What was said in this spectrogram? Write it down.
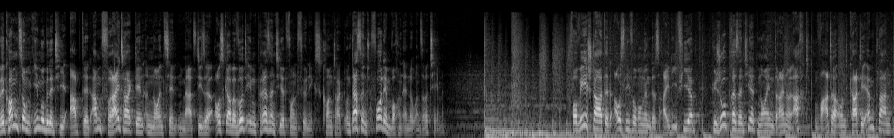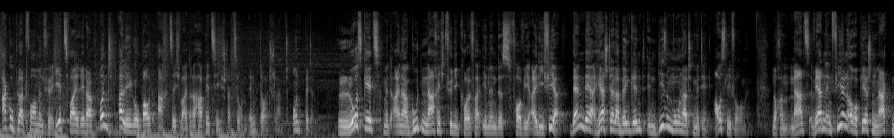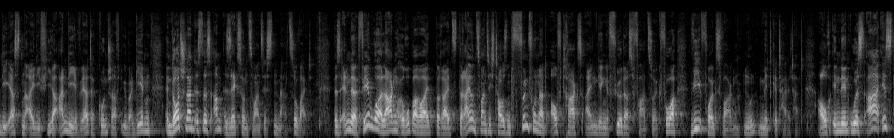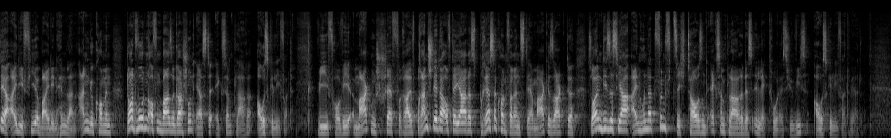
Willkommen zum E-Mobility Update am Freitag, den 19. März. Diese Ausgabe wird Ihnen präsentiert von Phoenix Contact und das sind vor dem Wochenende unsere Themen. VW startet Auslieferungen des ID4, Peugeot präsentiert neuen 308, Warta und KTM planen Akkuplattformen für E2-Räder und Allego baut 80 weitere HPC-Stationen in Deutschland. Und bitte. Los geht's mit einer guten Nachricht für die KäuferInnen des VW ID4. Denn der Hersteller beginnt in diesem Monat mit den Auslieferungen. Noch im März werden in vielen europäischen Märkten die ersten ID4 an die Wertekundschaft übergeben. In Deutschland ist es am 26. März soweit. Bis Ende Februar lagen europaweit bereits 23.500 Auftragseingänge für das Fahrzeug vor, wie Volkswagen nun mitgeteilt hat. Auch in den USA ist der ID4 bei den Händlern angekommen. Dort wurden offenbar sogar schon erste Exemplare ausgeliefert. Wie VW-Markenchef Ralf Brandstätter auf der Jahrespressekonferenz der Marke sagte, sollen dieses Jahr 150.000 Exemplare des Elektro-SUVs ausgeliefert werden.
